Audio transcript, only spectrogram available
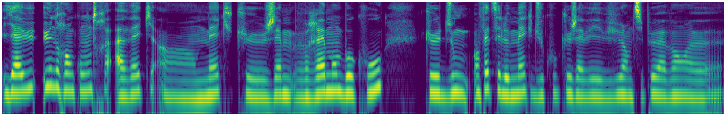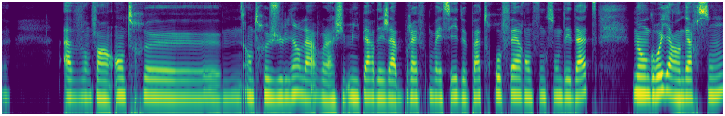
il y a eu une rencontre avec un mec que j'aime vraiment beaucoup en fait, c'est le mec du coup que j'avais vu un petit peu avant, euh, avant, enfin entre euh, entre Julien là, voilà, je m'y perds déjà. Bref, on va essayer de pas trop faire en fonction des dates, mais en gros, il y a un garçon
